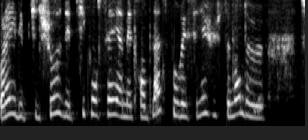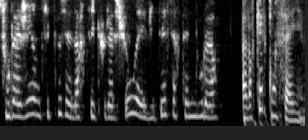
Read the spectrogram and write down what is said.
voilà, il y a des petites choses, des petits conseils à mettre en place pour essayer justement de soulager un petit peu ses articulations et éviter certaines douleurs. Alors, quels conseils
